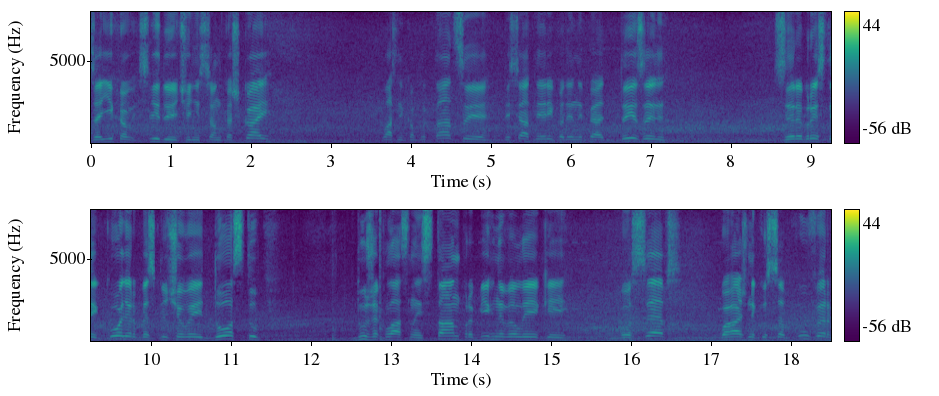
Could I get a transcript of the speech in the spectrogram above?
заїхав слідуючий Nissan Qashqai. Класні комплектації, 10 й рік 1,5 дизель, серебристий колір, безключовий доступ, дуже класний стан, пробіг невеликий, босепс, багажнику сабвуфер,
